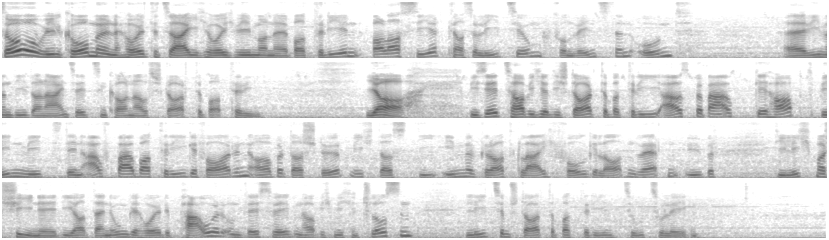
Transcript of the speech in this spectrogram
So, willkommen. Heute zeige ich euch, wie man äh, Batterien balanciert, also Lithium von Winston und äh, wie man die dann einsetzen kann als Starterbatterie. Ja, bis jetzt habe ich ja die Starterbatterie ausgebaut gehabt, bin mit den Aufbaubatterie gefahren, aber das stört mich, dass die immer gerade gleich voll geladen werden über die Lichtmaschine. Die hat eine ungeheure Power und deswegen habe ich mich entschlossen, Lithium-Starterbatterien zuzulegen.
